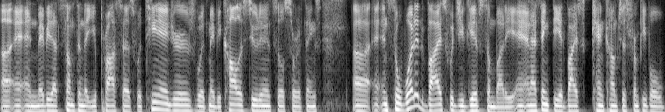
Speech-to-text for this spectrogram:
Uh, and, and maybe that's something that you process with teenagers, with maybe college students, those sort of things. Uh, and and so, what advice would you give somebody? And and I think the advice can come just from people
